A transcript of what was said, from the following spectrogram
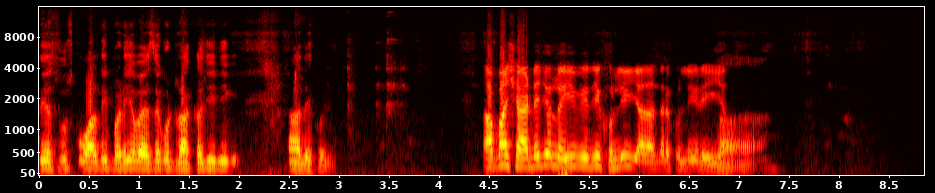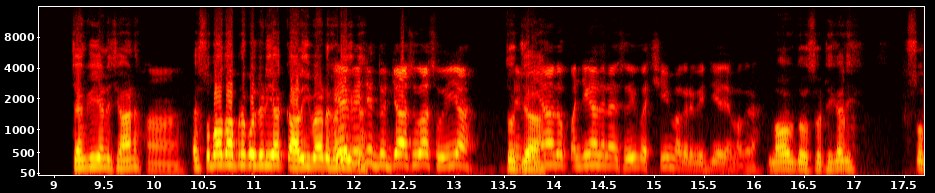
ਫੇਸਬੁੱਕ ਕੁਆਲਿਟੀ ਬੜੀ ਆ। ਵੈਸੇ ਕੋਈ ਡਰੱਕਲ ਜੀ ਨਹੀਂ ਆ ਦੇਖੋ ਜੀ। ਆਪਾਂ ਸ਼ੈਡ ਚੋਂ ਲਈ ਵੀਰ ਜੀ ਖੁੱਲੀ ਜ਼ਿਆਦਾਤਰ ਖੁੱਲੀ ਰਹੀ ਆ। ਚੰਗੀ ਆ ਨਿਸ਼ਾਨ। ਹਾਂ। ਇਸ ਤੋਂ ਬਾਅਦ ਆਪਣੇ ਕੋਲ ਜਿਹੜੀ ਆ ਕਾਲੀ ਇਹ ਖੜੀ ਵੀਰ ਹੈ। ਜੀ ਦੂਜਾ ਸੂਆ ਸੂਈ ਆ। ਦੂਜਾ। ਦੂਜਾ ਤੋਂ ਪੰਜੀਆਂ ਦਿਨਾਂ ਦੀ ਸੂਈ ਵੱਛੀ ਮਗਰ ਵੀਰ ਜੀ ਇਹਦੇ ਮਗਰ ਲਓ ਦੋਸਤੋ ਠੀਕ ਆ ਜੀ। ਸੋ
